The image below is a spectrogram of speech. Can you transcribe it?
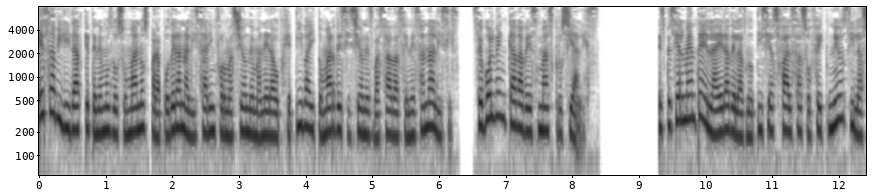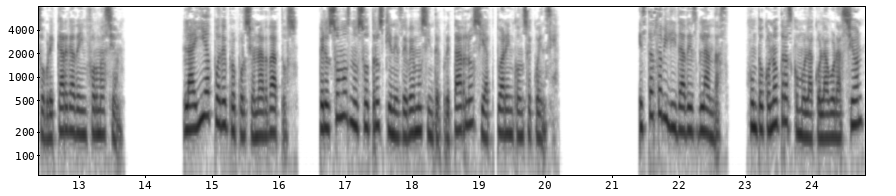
esa habilidad que tenemos los humanos para poder analizar información de manera objetiva y tomar decisiones basadas en ese análisis, se vuelven cada vez más cruciales. Especialmente en la era de las noticias falsas o fake news y la sobrecarga de información. La IA puede proporcionar datos, pero somos nosotros quienes debemos interpretarlos y actuar en consecuencia. Estas habilidades blandas, junto con otras como la colaboración,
